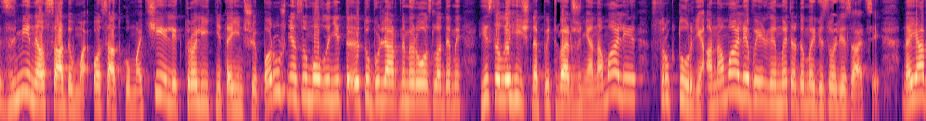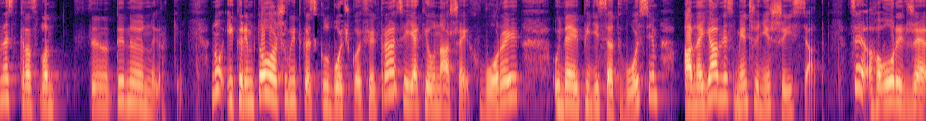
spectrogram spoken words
зміни осаду, осадку мочі, електролітні та інші порушення, зумовлені тубулярними розладами, гістологічне підтвердження аномалії, структурні аномалії, виявлені методами візуалізації, наявність трансплантивної нирки. Ну і крім того, швидкість клубочкової фільтрації, як і у нашої хворої, у неї 58, а наявність менше, ніж 60. Це говорить вже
